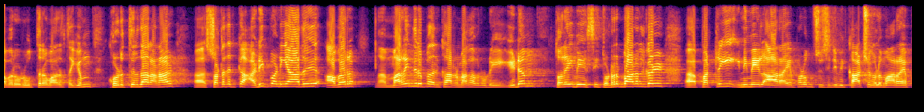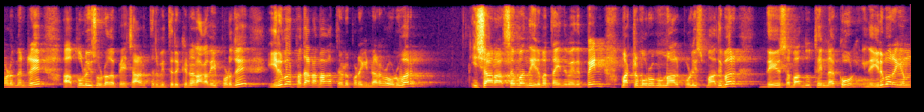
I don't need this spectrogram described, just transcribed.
அவர் ஒரு உத்தரவாதத்தையும் கொடுத்திருந்தார். ஆனால் சட்டத்திற்கு அடிப்பணியாது அவர் மறைந்திருப்பதன் காரணமாக அவருடைய இடம் தொலைபேசி தொடர்பாடல்கள் பற்றி இனிமேல் ஆராயப்படும் சிசிடிவி காட்சிகளும் ஆராயப்படும் என்று போலீஸ் ஊடக பேச்சாளர் தெரிவித்திருக்கிறார் ஆகவே இப்பொழுது இருவர் பிரதானமாக தேடப்படுகின்றார்கள். ஒருவர் இஷாரா செவ்வந்து இருபத்தைந்து வயது பெண் மற்றும் ஒரு முன்னாள் போலீஸ் மா அதிபர் தேசபந்து தென்னகோன். இந்த இருவரையும்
